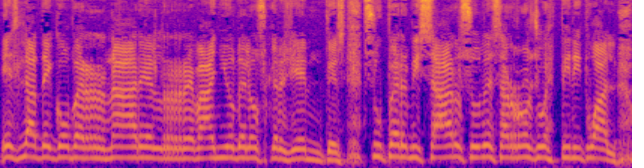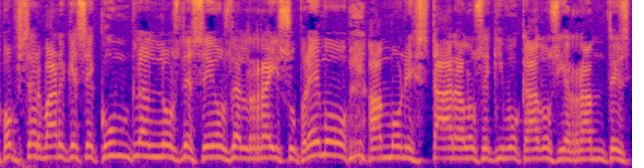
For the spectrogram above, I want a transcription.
es la de gobernar el rebaño de los creyentes, supervisar su desarrollo espiritual, observar que se cumplan los deseos del Rey Supremo, amonestar a los equivocados y errantes,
